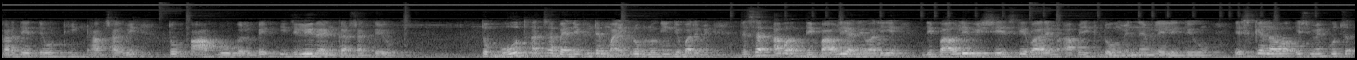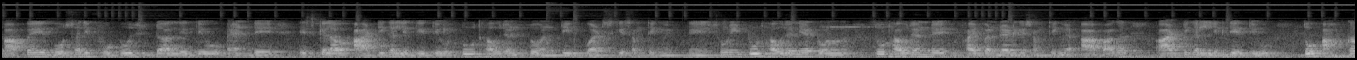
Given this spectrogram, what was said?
कर देते हो ठीक ठाक सा भी तो आप गूगल पे इजीली रैंक कर सकते हो। तो बहुत अच्छा बेनिफिट है माइक्रो ब्लॉगिंग के बारे में। जैसा अब अब दीपावली आने वाली है। दीपावली विशेष के बारे में आप एक डोमेन नेम ले लेते हो। इसके अलावा इसमें कुछ आप बहुत सारी फ़ोटोज़ डाल देते हो एंड इसके अलावा आर्टिकल लिख देते हो। टू थाउज़ेंड ट्वेंटी वर्ड्स के समथिंग में सॉरी टू थाउज़ेंड या टू थाउज़ेंड फाइव हंड्रेड के समथिंग में आप अगर आर्टिकल लिख देते हो तो आपका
